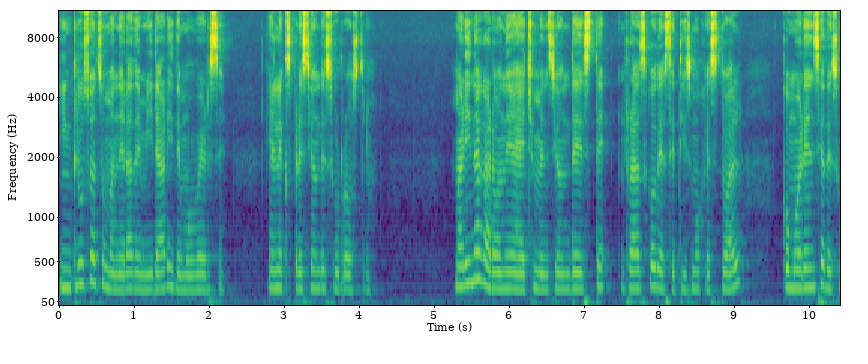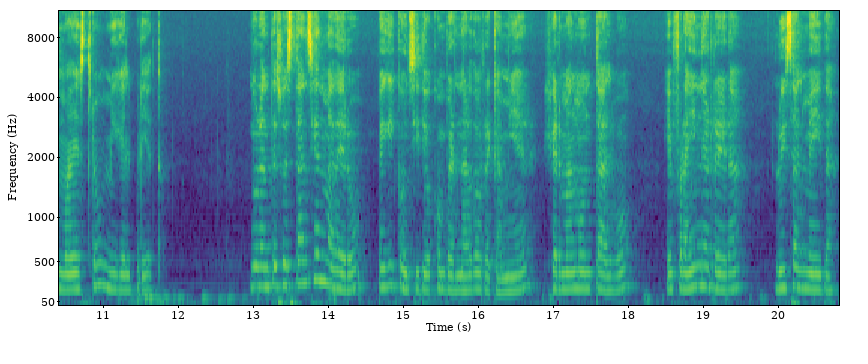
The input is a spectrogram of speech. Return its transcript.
incluso en su manera de mirar y de moverse, en la expresión de su rostro. Marina Garone ha hecho mención de este rasgo de ascetismo gestual como herencia de su maestro Miguel Prieto. Durante su estancia en Madero, Peggy coincidió con Bernardo Recamier, Germán Montalvo, Efraín Herrera, Luis Almeida,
